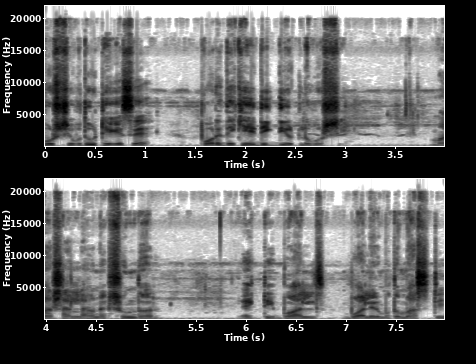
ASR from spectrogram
বর্ষি বোধ উঠে গেছে পরে দেখি এদিক দিক দিয়ে উঠল বর্ষি মাশাআল্লাহ অনেক সুন্দর একটি বয়াল বয়ালের মতো মাছটি।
